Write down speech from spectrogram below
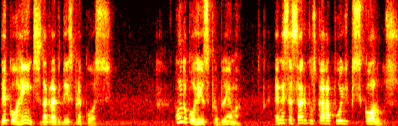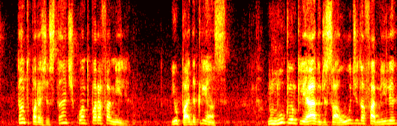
decorrentes da gravidez precoce. Quando ocorrer esse problema, é necessário buscar apoio de psicólogos, tanto para a gestante quanto para a família e o pai da criança, no núcleo ampliado de saúde da família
